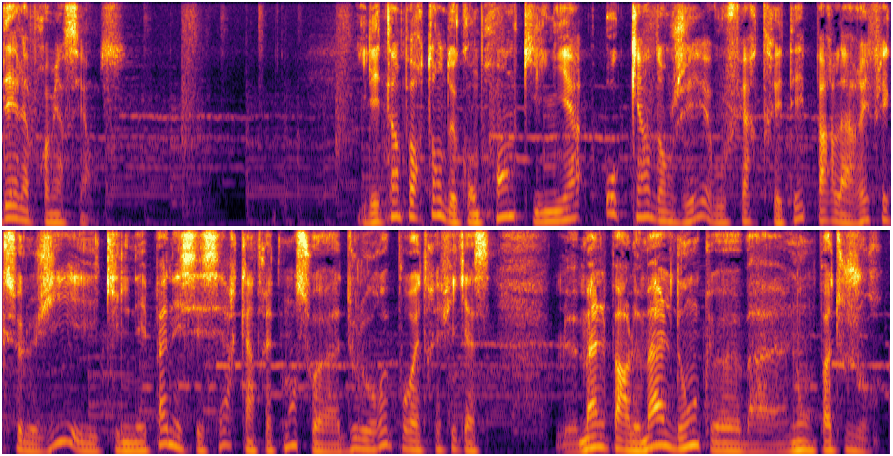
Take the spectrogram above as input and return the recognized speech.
dès la première séance. Il est important de comprendre qu'il n'y a aucun danger à vous faire traiter par la réflexologie et qu'il n'est pas nécessaire qu'un traitement soit douloureux pour être efficace. Le mal par le mal donc, euh, bah non, pas toujours.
